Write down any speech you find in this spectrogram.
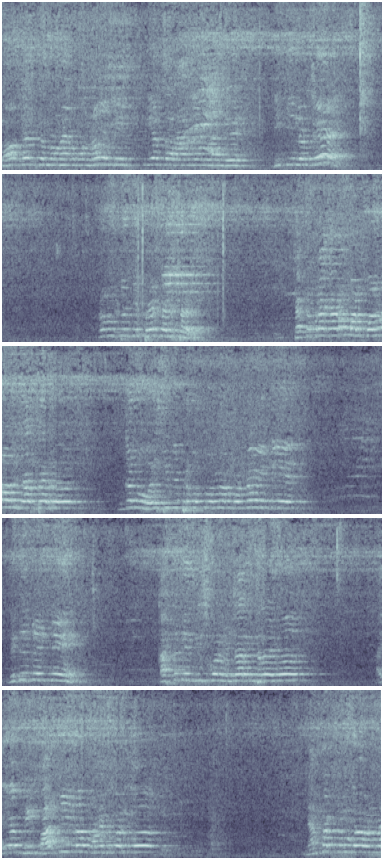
మోసంగా అనుకున్నాం ఏంటి పిఎస్ఆర్ ఆంజనేయ లాంటి డీజీలోకి ప్రభుత్వం చెప్పే కలుస్తారు చట్ట ప్రకారం వాళ్ళ పనులు చేస్తారు. ఇంకా నువ్వు వైసీపీ ప్రభుత్వం అనుకున్నావు ఏంటి? నితిన్ రెడ్డిని కస్టడీ తీసుకొని విచారించలేదు. అయ్యో మీ పార్టీలో మొన్నటి వరకు నెంబర్ టూగా ఉన్న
